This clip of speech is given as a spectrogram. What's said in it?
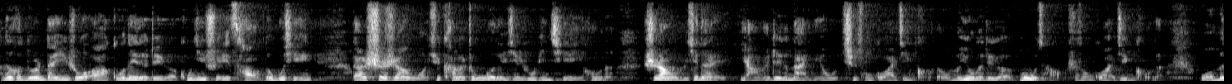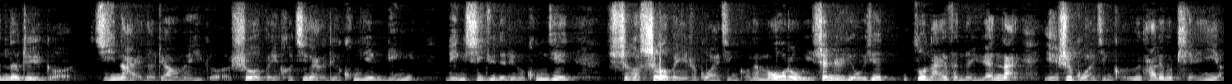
可能很多人担心说啊，国内的这个空气、水、草都不行。但是事实上，我去看了中国的一些乳品企业以后呢，事实上我们现在养的这个奶牛是从国外进口的，我们用的这个牧草是从国外进口的，我们的这个挤奶的这样的一个设备和挤奶的这个空间，零零细菌的这个空间，这个设备也是国外进口。那某种甚至有一些做奶粉的原奶也是国外进口，因为它这个便宜啊。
